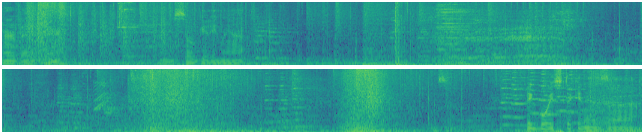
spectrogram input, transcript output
Back there. I'm so getting that. Big boy sticking his uh,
